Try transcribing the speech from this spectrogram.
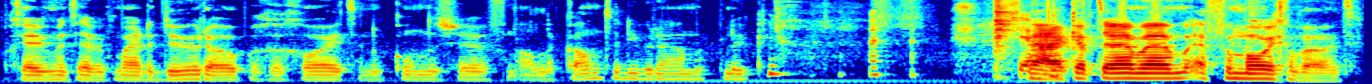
Op een gegeven moment heb ik maar de deuren open gegooid. En dan konden ze van alle kanten die bramen plukken. Ja, ik heb daar eh, even mooi gewoond.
